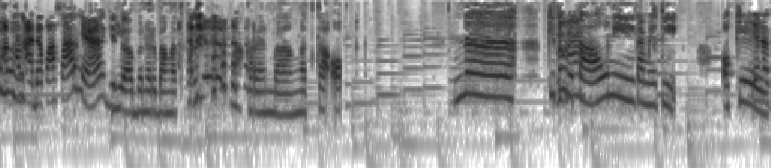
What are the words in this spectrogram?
akan ada pasarnya gitu. Iya bener banget. Wah keren banget kak. Oh. Nah kita udah Mm-mm. tahu nih Kak Oke, Iya.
